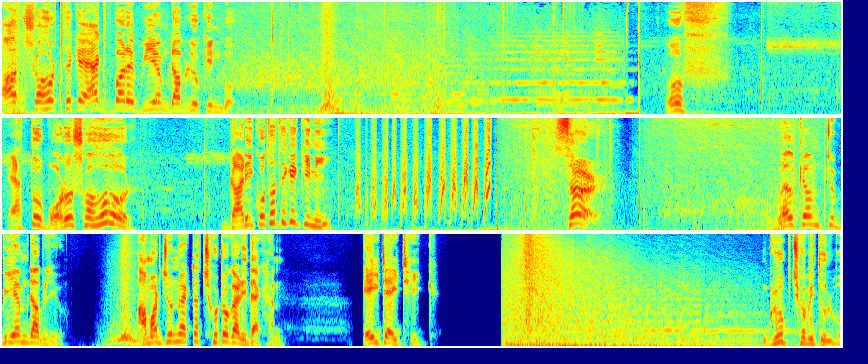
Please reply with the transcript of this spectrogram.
আজ শহর থেকে একবারে বিএমডব্লিউ কিনব। উফ এত বড় শহর? গাড়ি কোথা থেকে কিনি? স্যার! ওয়েলকাম টু বিএমডব্লিউ আমার জন্য একটা ছোট গাড়ি দেখান। এইটাই ঠিক। গ্রুপ ছবি তুলব।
